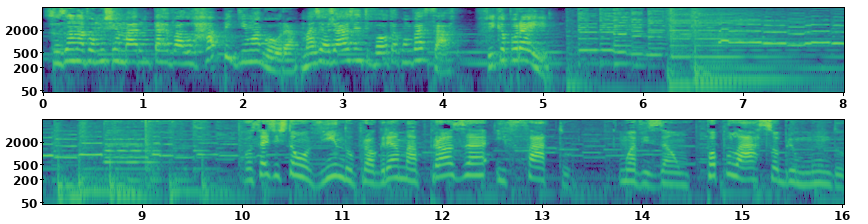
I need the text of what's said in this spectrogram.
Suzana, vamos chamar um intervalo rapidinho agora, mas já já a gente volta a conversar. Fica por aí. Vocês estão ouvindo o programa Prosa e Fato, uma visão popular sobre o mundo.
